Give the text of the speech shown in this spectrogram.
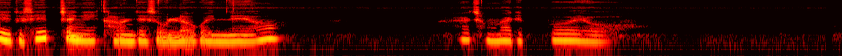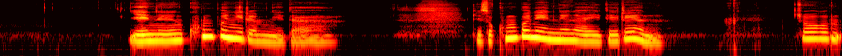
얘도 세입장이 가운데서 올라오고 있네요. 아, 정말 예뻐요. 얘는 콩분이랍니다. 그래서 콩분에 있는 아이들은 조금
